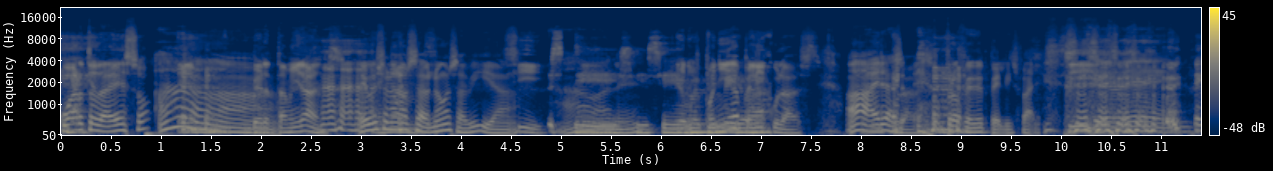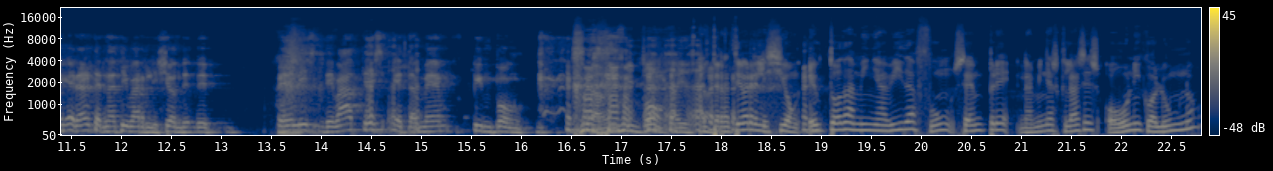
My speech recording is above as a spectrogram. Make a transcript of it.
cuarto da ESO ah. en Bertamiráns. Eu eso non o, non o sabía. Sí. Ah, vale. sí, sí, sí, e nos poñía ah. películas. Ah, eras un profe de pelis, vale. Sí. Eh. Era alternativa a religión de, de pelis, debates e tamén ping-pong. Tamén ping-pong, Alternativa a religión. Eu toda a miña vida fun sempre nas miñas clases o único alumno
